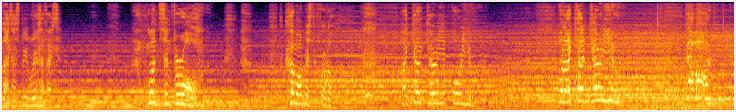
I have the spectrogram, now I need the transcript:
let us be rid of it. Once and for all. Come on, Mr. Frodo. I can't carry it for you. But I can carry you. Come on!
